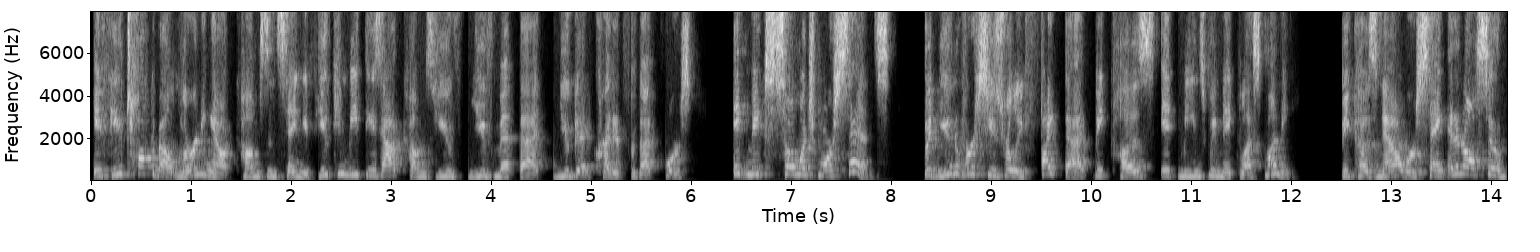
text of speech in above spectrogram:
If you talk about learning outcomes and saying if you can meet these outcomes, you've you've met that, you get credit for that course. It makes so much more sense. But universities really fight that because it means we make less money. Because now we're saying, and it also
